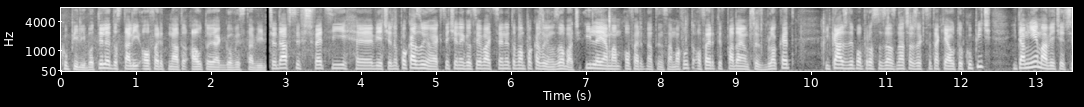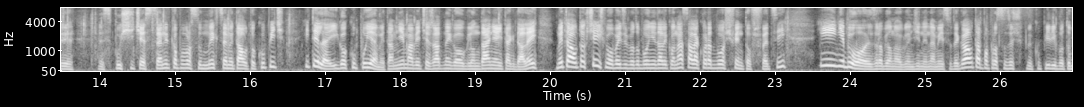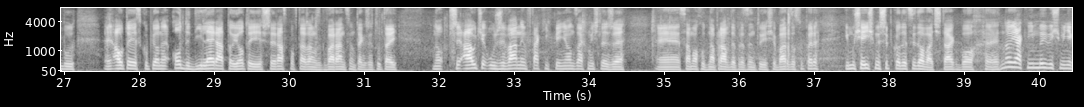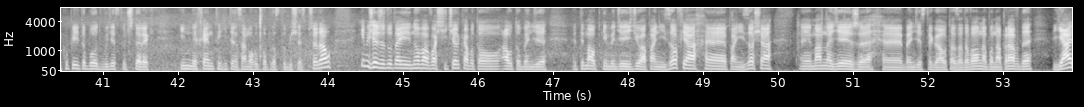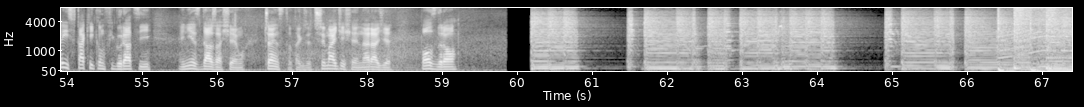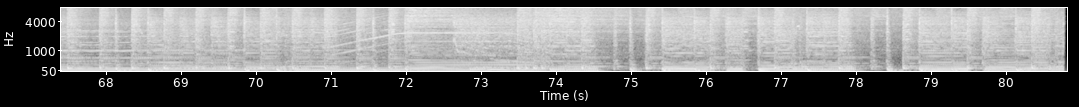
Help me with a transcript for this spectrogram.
kupili, bo tyle dostali ofert na to auto, jak go wystawili. Sprzedawcy w Szwecji, e, wiecie, no pokazują, jak chcecie negocjować cenę, to Wam pokazują, zobacz, ile ja mam ofert na ten samochód, oferty wpadają przez bloket i każdy po prostu zaznacza, że chce takie auto kupić i tam nie ma, wiecie, czy spuścicie z ceny, tylko po prostu my chcemy to auto kupić i tyle, i go kupujemy. Tam nie ma, wiecie, żadnego oglądania i tak dalej. My to auto chcieliśmy obejrzeć, bo to było niedaleko nas, ale akurat było święto w Szwecji i nie było zrobione oględziny na miejscu tego auta, po prostu żeśmy kupili, bo to był, e, auto jest kupione od dealera Toyoty, jeszcze raz powtarzam, z gwarancją, także tutaj no, przy aucie używanym w takich pieniądzach myślę, że e, samochód naprawdę prezentuje się bardzo super i musieliśmy szybko decydować, tak, bo e, no jak my byśmy nie kupili, to było 24 innych chętnych i ten samochód po prostu by się sprzedał. I myślę, że tutaj nowa właścicielka, bo to auto będzie, tym autkiem będzie jeździła pani Zofia, e, pani Zosia, e, mam nadzieję, że e, będzie z tego auta zadowolona, bo naprawdę Yaris w takiej konfiguracji nie zdarza się często, także trzymajcie się, na razie, pozdro.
